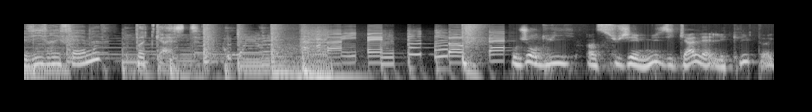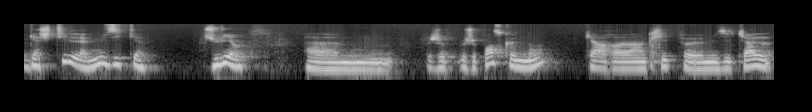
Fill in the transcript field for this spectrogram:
Vivre FM, podcast. Aujourd'hui, un sujet musical. Les clips gâchent-ils la musique? Julien Euh, je, je pense que non, car euh, un clip euh, musical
